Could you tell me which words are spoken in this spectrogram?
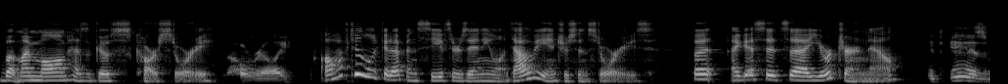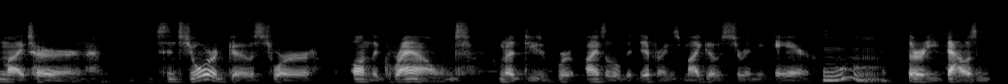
But my mom has a ghost car story. Oh, really? I'll have to look it up and see if there's anyone. That would be interesting stories. But I guess it's uh, your turn now. It is my turn. Since your ghosts were on the ground, I'm gonna do mine's a little bit different because my ghosts are in the air, mm. thirty thousand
